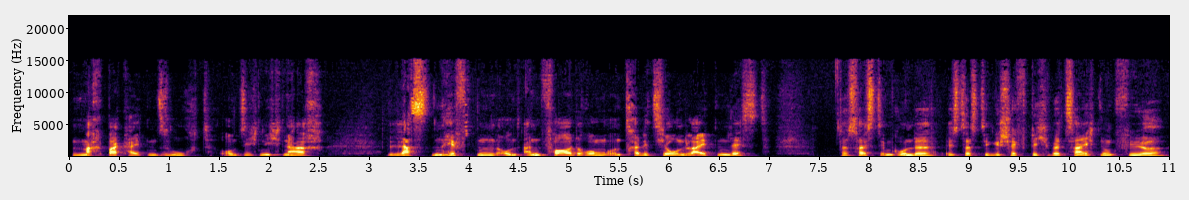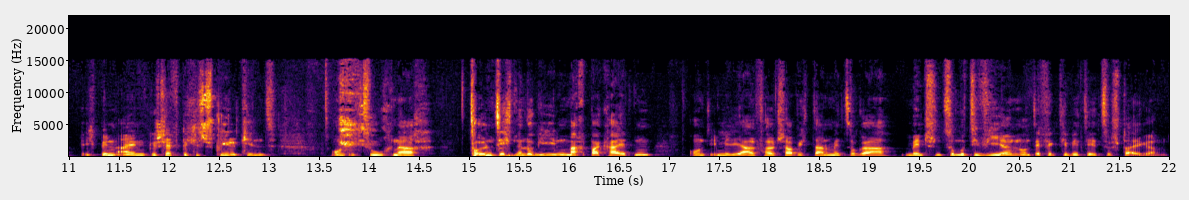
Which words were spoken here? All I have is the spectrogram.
Machbarkeiten sucht und sich nicht nach Lasten, Heften und Anforderungen und Traditionen leiten lässt. Das heißt, im Grunde ist das die geschäftliche Bezeichnung für, ich bin ein geschäftliches Spielkind und ich suche nach tollen Technologien, Machbarkeiten und im Idealfall schaffe ich damit sogar Menschen zu motivieren und Effektivität zu steigern.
